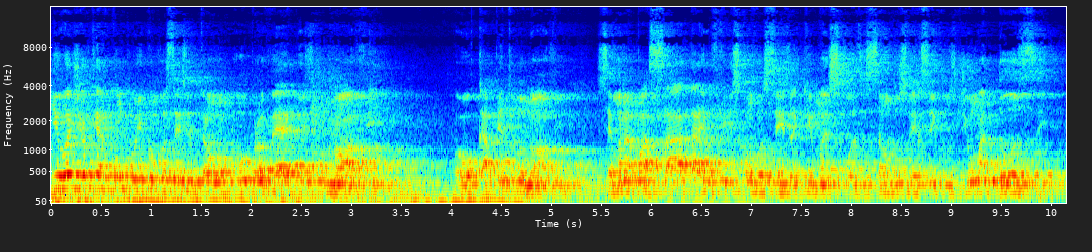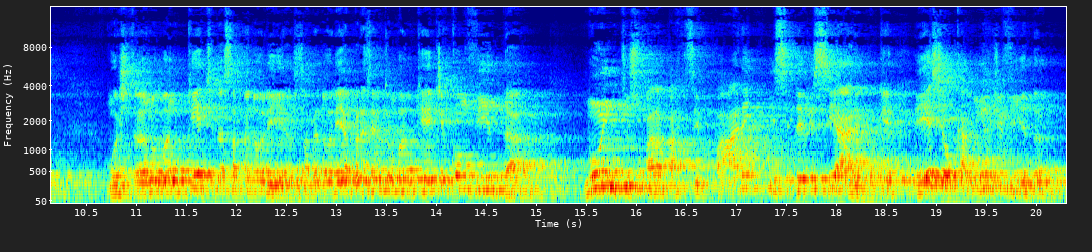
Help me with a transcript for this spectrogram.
E hoje eu quero concluir com vocês então o Provérbios 9, ou capítulo 9. Semana passada eu fiz com vocês aqui uma exposição dos versículos de 1 a 12, mostrando o banquete da sabedoria. A sabedoria apresenta um banquete com vida, muitos para participarem e se deliciarem, porque esse é o caminho de vida.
